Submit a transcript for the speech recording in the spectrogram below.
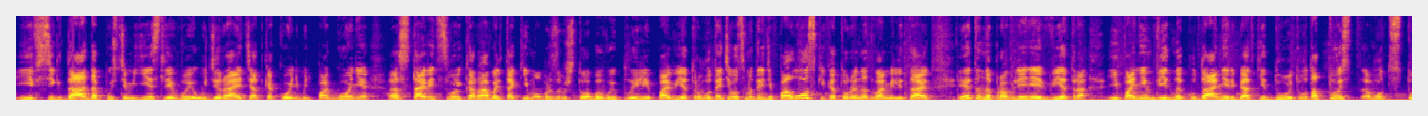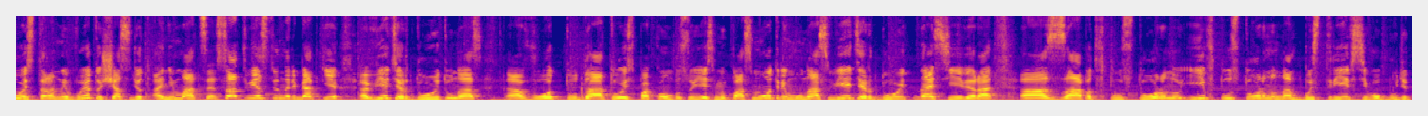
И всегда, допустим, если вы удираете от какой-нибудь погони, э, ставить свой корабль таким образом, чтобы вы плыли по ветру. Вот эти вот, смотрите, полоски, которые над вами летают, это направление ветра. И по ним видно, куда они, ребятки, дуют. Вот, от той, вот с той стороны в эту сейчас идет анимация. Соответственно, ребятки, ветер дует у нас а, вот туда. То есть по компасу, если мы посмотрим, у нас ветер дует на северо, а, в ту сторону. И в ту сторону нам быстрее всего будет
